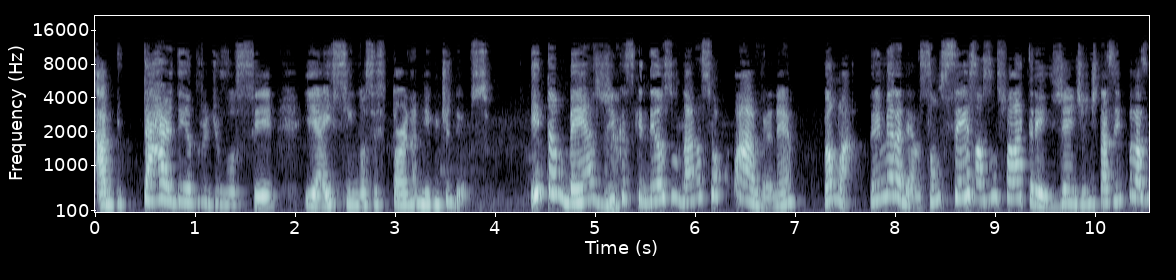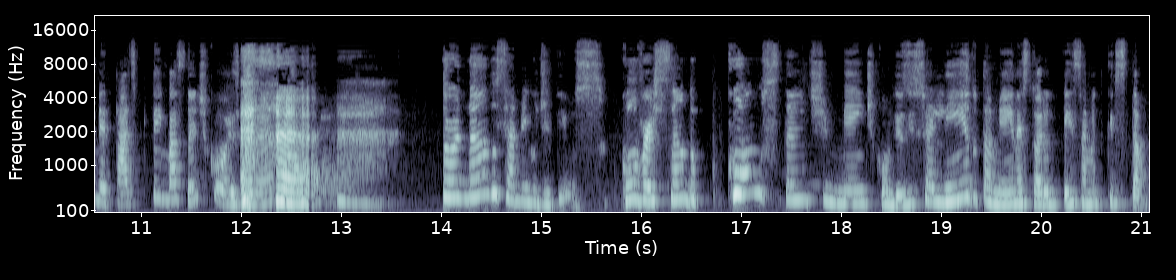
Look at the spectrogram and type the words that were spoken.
habitar dentro de você, e aí sim você se torna amigo de Deus. E também as dicas que Deus nos dá na sua palavra, né? Vamos lá. Primeira delas, são seis, nós vamos falar três. Gente, a gente está sempre pelas metades, porque tem bastante coisa, né? Tornando-se amigo de Deus, conversando constantemente com Deus. Isso é lindo também na história do pensamento cristão.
